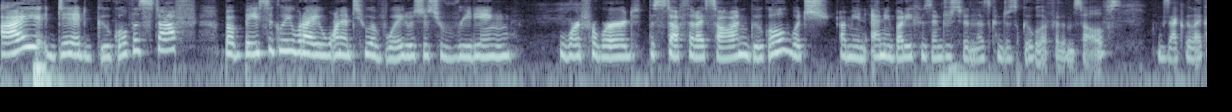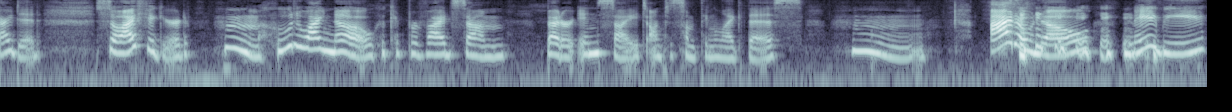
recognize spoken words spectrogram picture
I did Google the stuff, but basically what I wanted to avoid was just reading word for word the stuff that I saw on Google, which I mean, anybody who's interested in this can just Google it for themselves, exactly like I did. So I figured, hmm, who do I know who could provide some better insight onto something like this? Hmm. I don't know. Maybe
